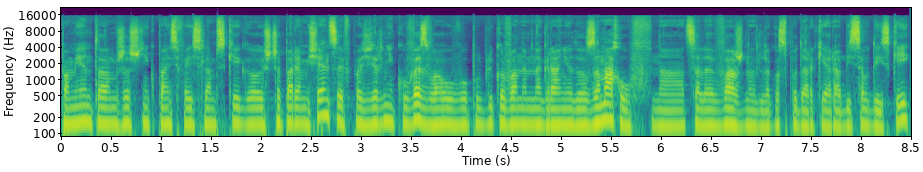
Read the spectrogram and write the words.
Pamiętam, rzecznik państwa islamskiego jeszcze parę miesięcy w październiku wezwał w opublikowanym nagraniu do zamachów na cele ważne dla gospodarki Arabii Saudyjskiej.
